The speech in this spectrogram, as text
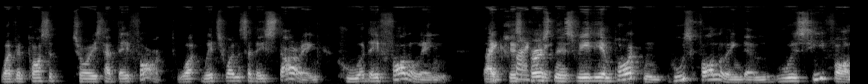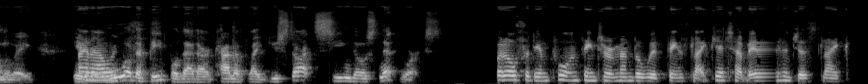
what repositories have they forked? What which ones are they starring who are they following? Like Exactly. this person is really important. Who's following them? Who is he following? You I know. who are the people that are kind of like you start seeing those networks but also the important thing to remember with things like github isn't just like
